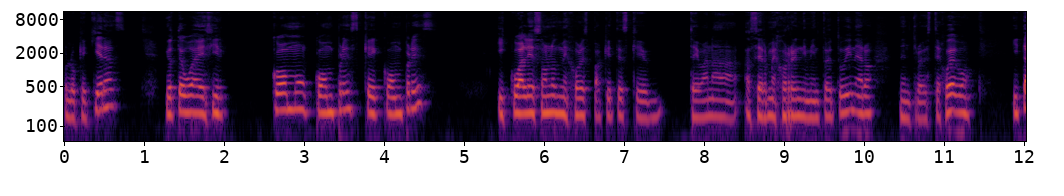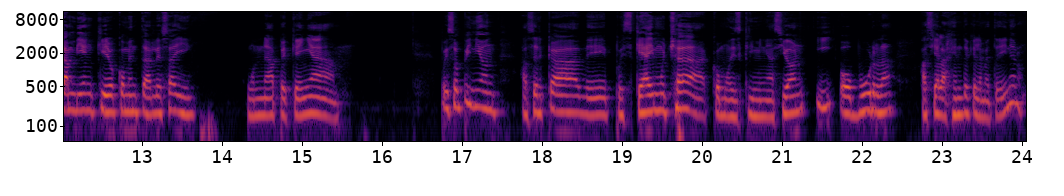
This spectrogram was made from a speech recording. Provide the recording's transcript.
o lo que quieras. Yo te voy a decir cómo compres, qué compres y cuáles son los mejores paquetes que te van a hacer mejor rendimiento de tu dinero dentro de este juego. Y también quiero comentarles ahí una pequeña pues opinión acerca de pues que hay mucha como discriminación y o burla hacia la gente que le mete dinero.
